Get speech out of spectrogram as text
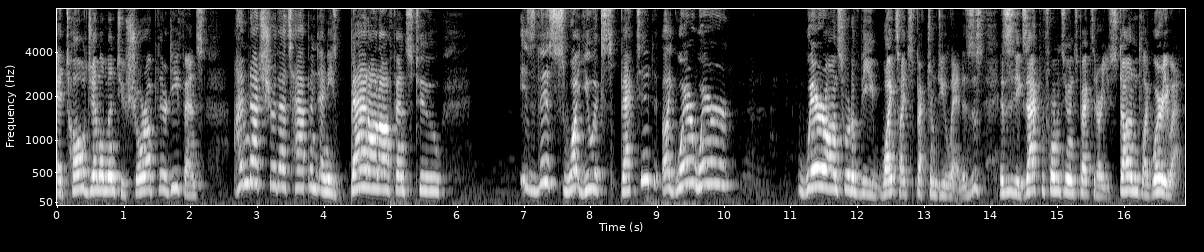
a tall gentleman to shore up their defense. I'm not sure that's happened, and he's bad on offense too. Is this what you expected? Like where where where on sort of the Whiteside spectrum do you land? Is this is this the exact performance you expected? Are you stunned? Like where are you at?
